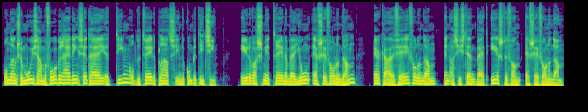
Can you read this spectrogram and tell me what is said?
Ondanks een moeizame voorbereiding zette hij het team op de tweede plaats in de competitie. Eerder was Smit trainer bij Jong FC Volendam RKV Volendam en assistent bij het eerste van FC Volendam.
